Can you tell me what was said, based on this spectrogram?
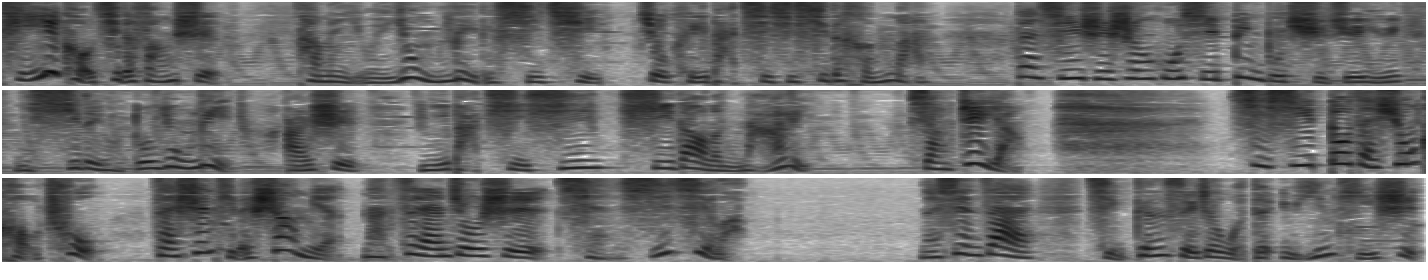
提一口气的方式。他们以为用力的吸气就可以把气息吸得很满，但其实深呼吸并不取决于你吸的有多用力，而是你把气息吸到了哪里。像这样。气息都在胸口处，在身体的上面，那自然就是浅吸气了。那现在，请跟随着我的语音提示，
